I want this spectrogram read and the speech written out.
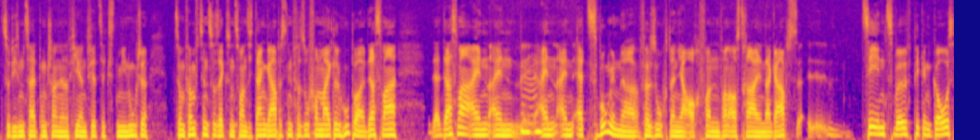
zu diesem Zeitpunkt schon in der 44. Minute zum 15 zu 26. Dann gab es den Versuch von Michael Hooper. Das war das war ein, ein, mhm. ein, ein erzwungener Versuch dann ja auch von, von Australien. Da gab es äh, 10, 12 Pick and Goes,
